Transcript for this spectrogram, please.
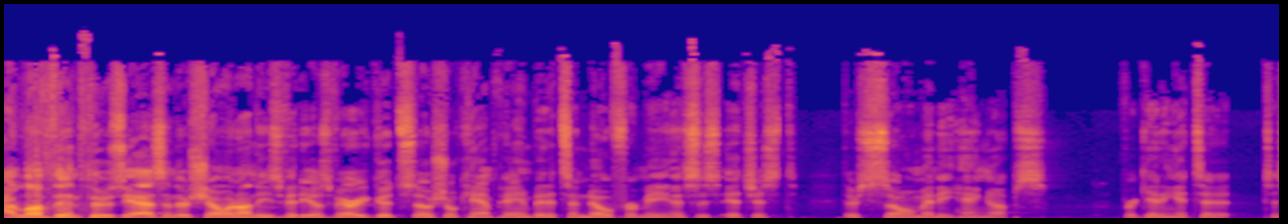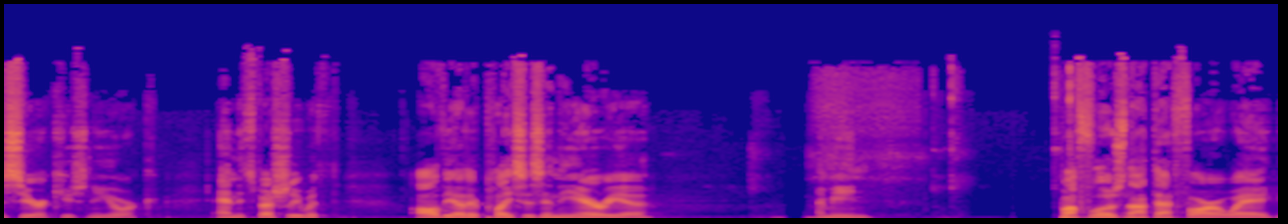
I love the enthusiasm they're showing on these videos. Very good social campaign, but it's a no for me. This is it's just there's so many hangups for getting it to to Syracuse, New York, and especially with all the other places in the area. I mean, Buffalo's not that far away.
